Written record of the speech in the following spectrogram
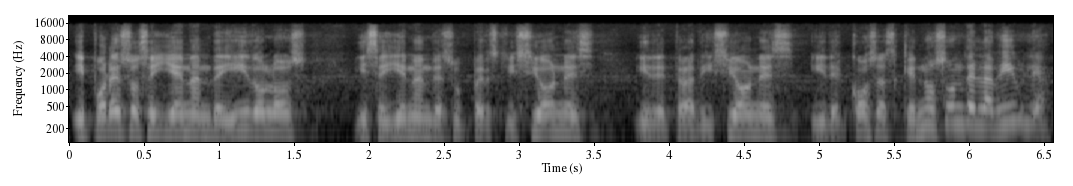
Y por eso se llenan de ídolos y se llenan de supersticiones y de tradiciones y de cosas que no son de la Biblia.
